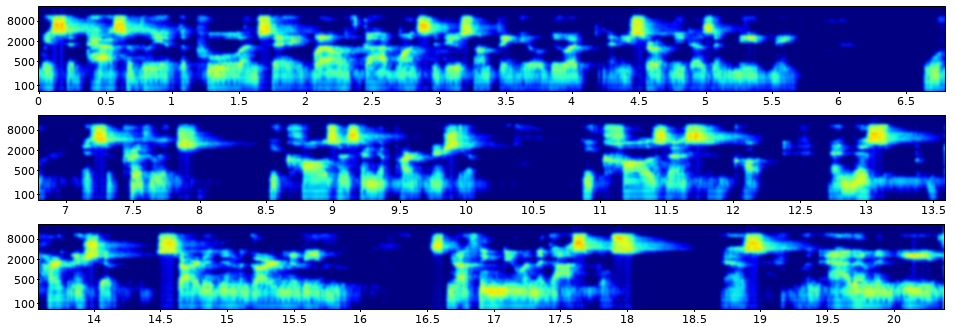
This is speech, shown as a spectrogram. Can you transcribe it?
we sit passively at the pool and say, "Well, if God wants to do something, He'll do it, and He certainly doesn't need me." It's a privilege. He calls us into partnership. He calls us, and this partnership started in the Garden of Eden. It's nothing new in the Gospels. Yes, when Adam and Eve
